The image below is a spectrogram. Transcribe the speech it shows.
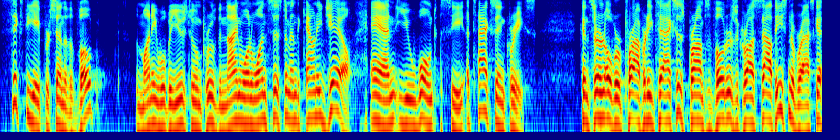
68% of the vote. The money will be used to improve the 911 system and the county jail, and you won't see a tax increase. Concern over property taxes prompts voters across southeast Nebraska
